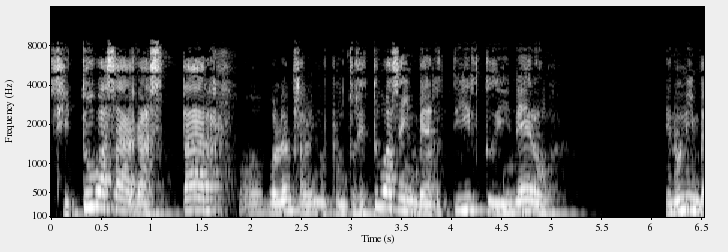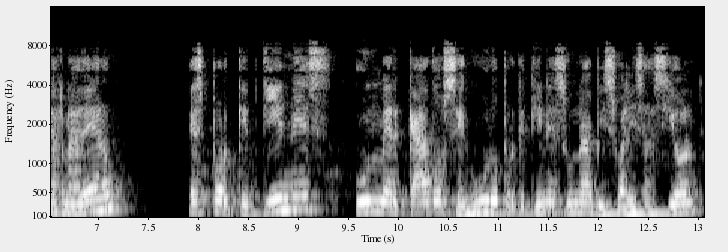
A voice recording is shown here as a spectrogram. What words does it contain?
si tú vas a gastar, volvemos al mismo punto, si tú vas a invertir tu dinero en un invernadero, es porque tienes un mercado seguro, porque tienes una visualización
